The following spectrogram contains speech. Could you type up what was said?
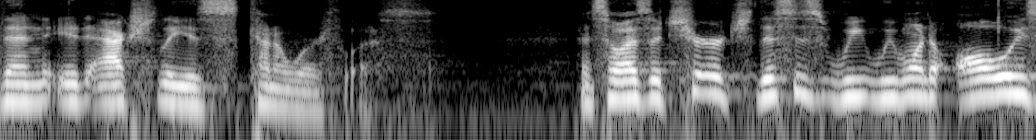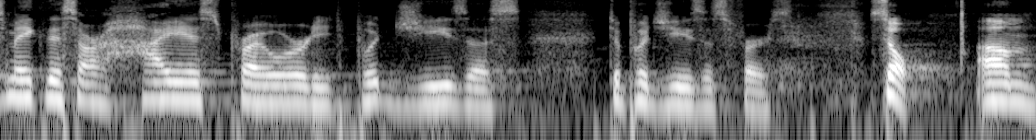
then it actually is kind of worthless. And so as a church, this is we, we want to always make this our highest priority to put Jesus, to put Jesus first. So, um,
